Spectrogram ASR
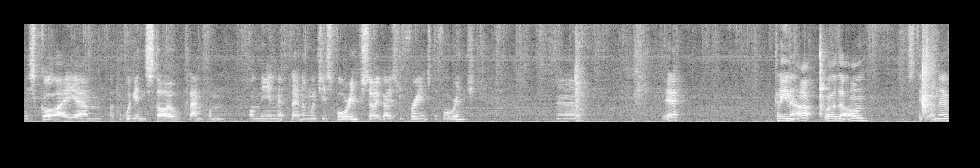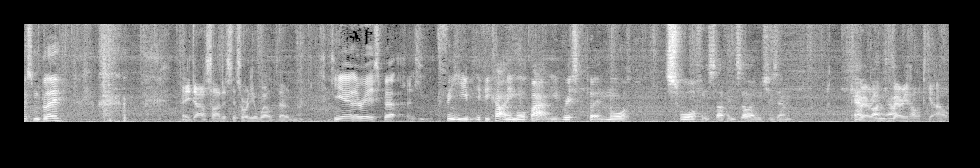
it's got a um, like a Wiggins style clamp on on the inlet plenum, which is four inch, so it goes from three inch to four inch. Uh, yeah, clean it up, weld that on, stick it on there with some glue. Any downside is it's already a weld there, isn't there? Yeah, there is, but I think you, if you cut any more back, you'd risk putting more swarf and stuff inside, which is um, Very, find it out. very hard to get out.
